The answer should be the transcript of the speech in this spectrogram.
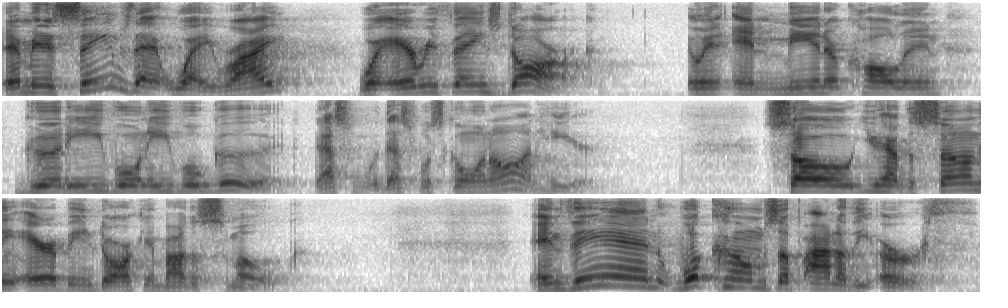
I mean, it seems that way, right? Where everything's dark and men are calling good evil and evil good. That's, that's what's going on here. So you have the sun the air being darkened by the smoke. And then what comes up out of the earth?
